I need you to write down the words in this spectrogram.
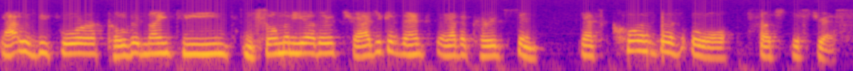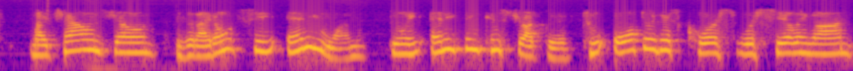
That was before COVID 19 and so many other tragic events that have occurred since that's caused us all such distress. My challenge, Joan, is that I don't see anyone doing anything constructive to alter this course we're sailing on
